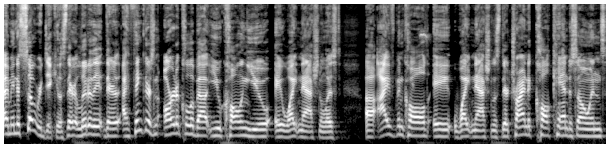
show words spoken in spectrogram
I mean, it's so ridiculous. They're literally there. I think there's an article about you calling you a white nationalist. Uh, I've been called a white nationalist. They're trying to call Candace Owens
